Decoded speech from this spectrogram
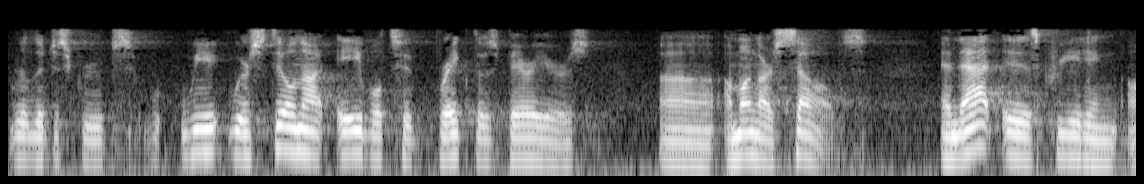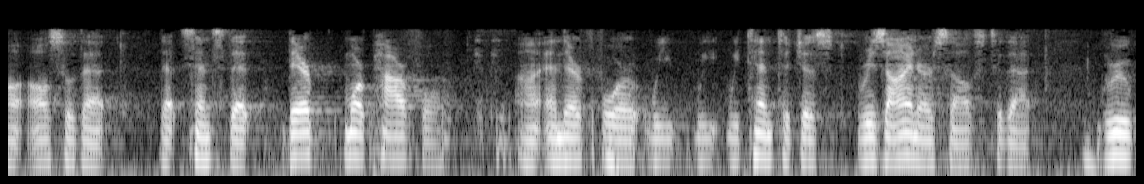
religious groups, we we're still not able to break those barriers uh, among ourselves, and that is creating also that that sense that they're more powerful, uh, and therefore we, we, we tend to just resign ourselves to that group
